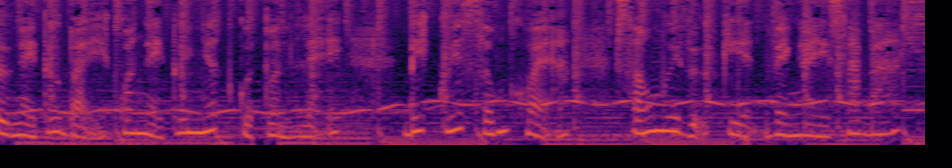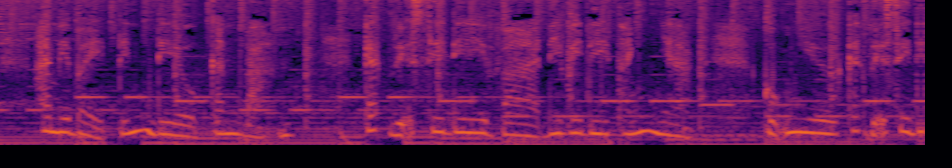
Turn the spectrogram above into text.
từ ngày thứ bảy qua ngày thứ nhất của tuần lễ, bí quyết sống khỏe, 60 dữ kiện về ngày sa bát, 27 tín điều căn bản, các đĩa CD và DVD thánh nhạc, cũng như các đĩa CD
